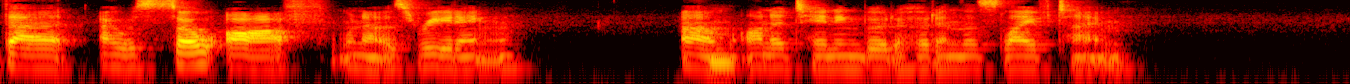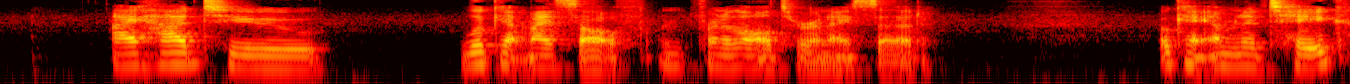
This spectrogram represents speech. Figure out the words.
that I was so off when I was reading um, on attaining Buddhahood in this lifetime, I had to look at myself in front of the altar and I said, okay, I'm going to take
